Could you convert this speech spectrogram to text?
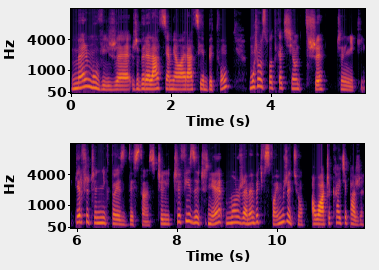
Mel mówi, że żeby relacja miała rację bytu, muszą spotkać się trzy czynniki. Pierwszy czynnik to jest dystans, czyli czy fizycznie możemy być w swoim życiu. Ała, czekajcie parzy.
